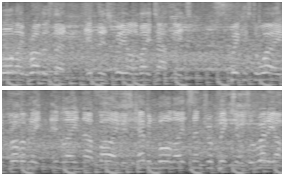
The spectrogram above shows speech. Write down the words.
Borlée brothers then in this field of eight athletes. Quickest away, probably in lane uh, five, is Kevin Borlée, central picture. He's already up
